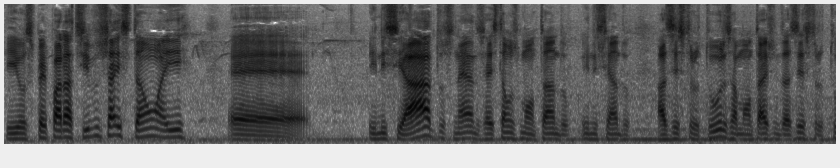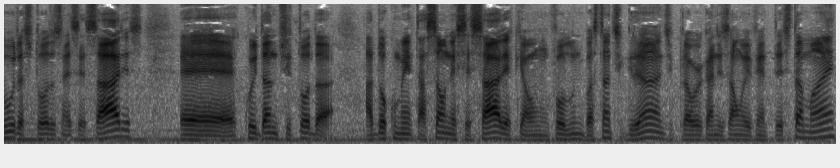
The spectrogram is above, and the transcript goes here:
e os preparativos já estão aí é, iniciados, né? já estamos montando, iniciando as estruturas, a montagem das estruturas todas necessárias, é, cuidando de toda a documentação necessária, que é um volume bastante grande para organizar um evento desse tamanho,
